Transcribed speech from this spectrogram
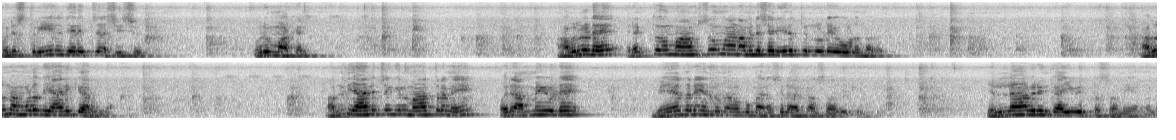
ഒരു സ്ത്രീയിൽ ജനിച്ച ശിശു ഒരു മകൻ. അവളുടെ രക്തവും മാംസവുമാണ് അവന്റെ ശരീരത്തിലൂടെ ഓടുന്നത്. അത് നമ്മൾ ധ്യാനിക്കാറില്ല. അത് ധ്യാനിച്ചെങ്കിൽ മാത്രമേ ഒരമ്മയുടെ വേദന എന്ന് നമുക്ക് മനസ്സിലാക്കാൻ സാധിക്കുള്ളൂ എല്ലാവരും കൈവിട്ട സമയങ്ങൾ.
